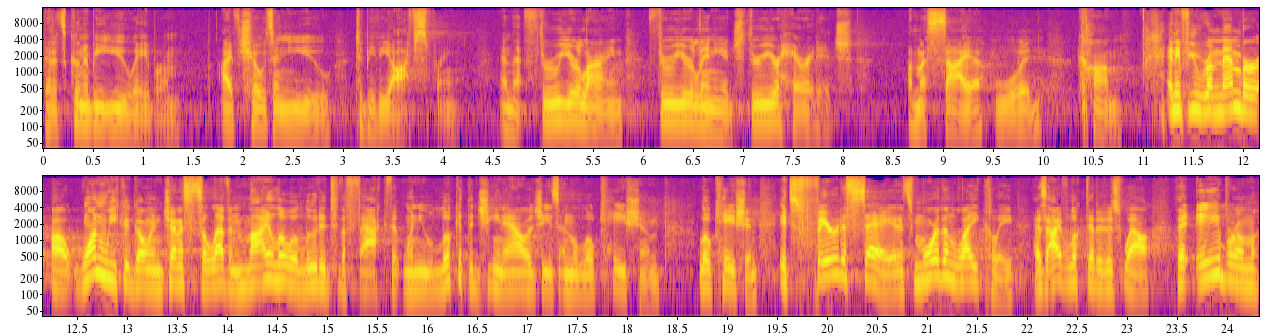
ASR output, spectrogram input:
That it's going to be you, Abram. I've chosen you to be the offspring. And that through your line, through your lineage, through your heritage, a Messiah would come. And if you remember, uh, one week ago in Genesis 11, Milo alluded to the fact that when you look at the genealogies and the location, location, it's fair to say, and it's more than likely, as I've looked at it as well, that Abram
